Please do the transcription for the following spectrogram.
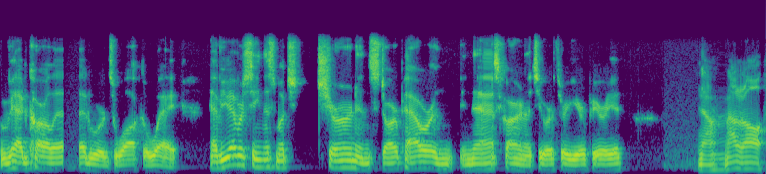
We've had Carl Edwards walk away. Have you ever seen this much churn and star power in, in NASCAR in a two or three year period? No, not at all.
